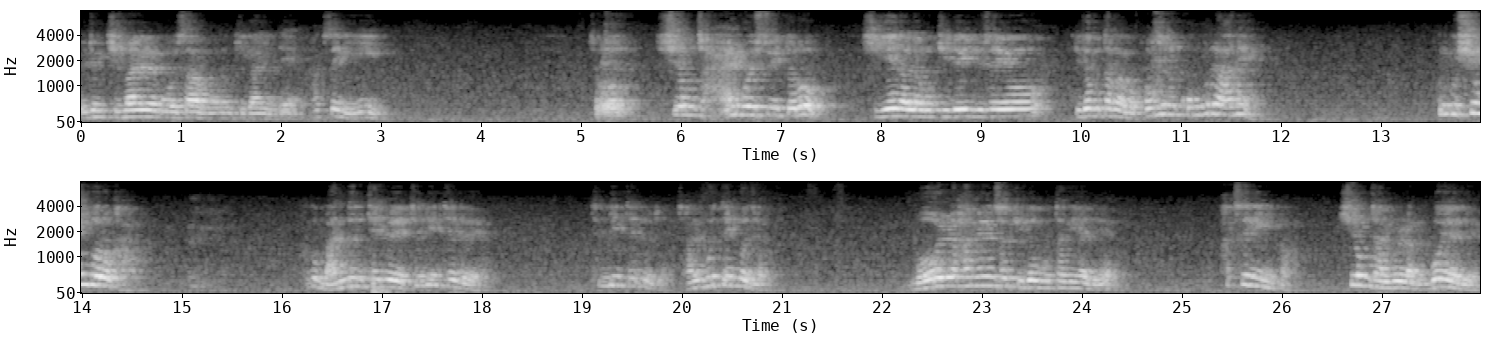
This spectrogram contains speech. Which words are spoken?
요즘 기말고사 보는 기간인데 학생이 저 시험 잘 볼 수 있도록 지혜해달라고 기도해 주세요. 기도 부탁하고 본인은 공부를 안 해. 그리고 시험 보러 가. 그거 맞는 태도예요. 틀린 태도예요. 틀린 태도죠. 잘못된 거죠. 뭘 하면서 기도 부탁해야 돼요? 학생이니까. 시험 잘 보려면 뭐 해야 돼요?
